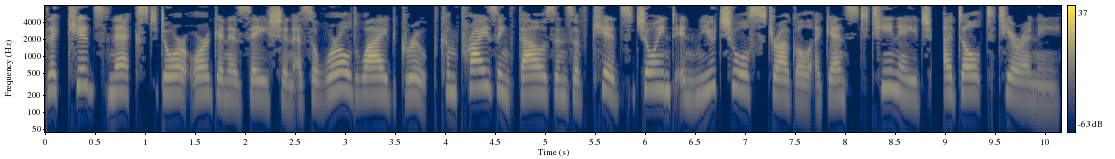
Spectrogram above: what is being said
The Kids Next Door organization is a worldwide group comprising thousands of kids joined in mutual struggle against teenage, adult tyranny.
